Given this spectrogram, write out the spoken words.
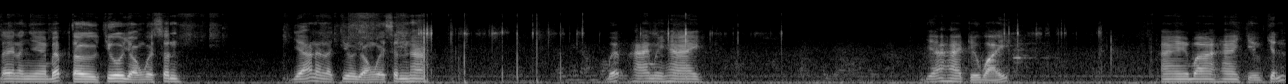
Đây là nhà bếp từ chưa dọn vệ sinh. Giá này là chưa dọn vệ sinh ha. Bếp 22 giá 2 triệu 7 23 2 triệu 9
